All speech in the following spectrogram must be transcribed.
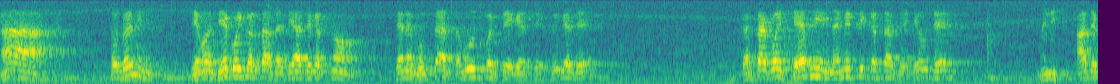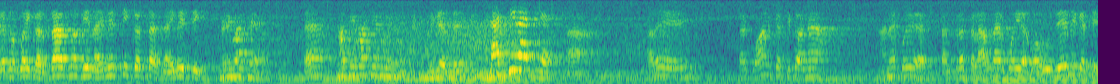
હા. સમજો ને? જેમાં જે કોઈ કરતા થશે આ જગતનો તેને ભોગતા થવું જ પડશે કે છે. શું કે છે? કરતા કોઈ છે જ નહીં નૈમિત્તિક કરતા છે. કેવું છે? આ જગતમાં કોઈ કરતા જ નથી નૈમિત્તિક કરતા છે. હવે કોણ કે છે આને કોઈ તંત્ર ચલાવનાર કોઈ હોવું જોઈએ ને કે છે?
